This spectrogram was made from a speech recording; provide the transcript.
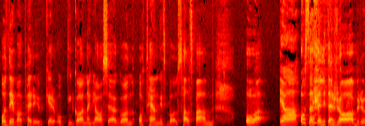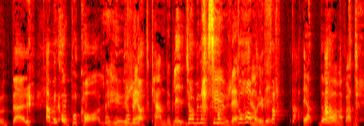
Och det var peruker och galna glasögon och tennisbollshalsband och, Ja, och sen så en liten ram runt där. Ja, men, och pokal. men hur Jag rätt menar, kan det bli? Ja, men alltså, hur rätt då har man ju bli? fattat Ja, då har allt. man fattat.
